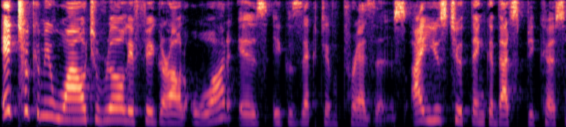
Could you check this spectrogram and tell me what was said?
It took me a while to really figure out what is executive presence. I used to think that's because,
